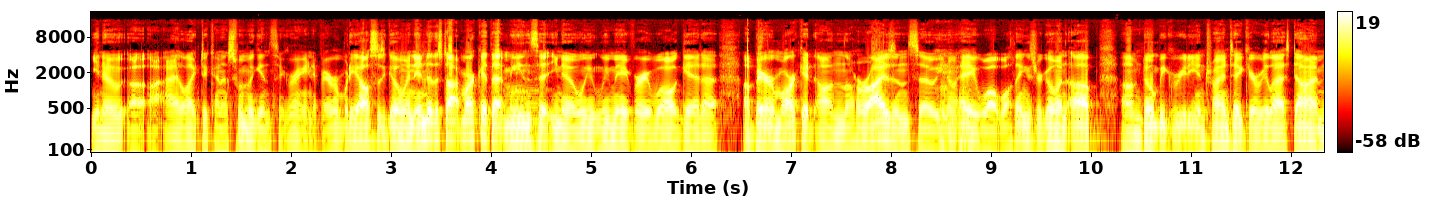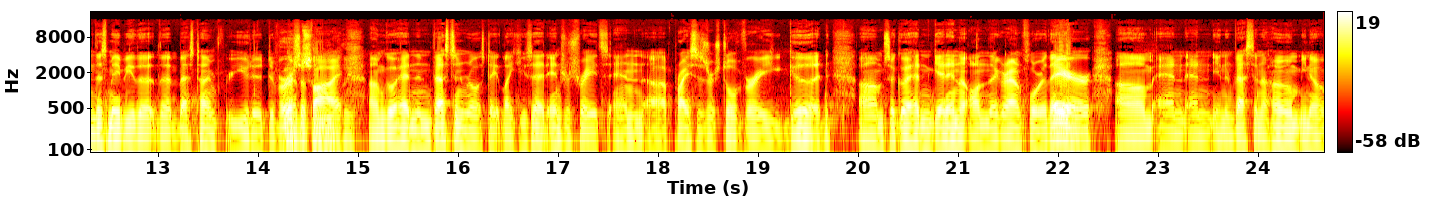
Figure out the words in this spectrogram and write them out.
you know, uh, I, like to kind of swim against the grain. If everybody else is going into the stock market, that means Mm-hmm. that you know we, we may very well get a, a bear market on the horizon. So you know, Mm-hmm. hey, while while things are going up, um, don't be greedy and try and take every last dime. This may be the, the best time for you to diversify. Um, go ahead and invest in real estate, like you said. Interest rates and uh, prices are still very good. Um, so go ahead and get in on the ground floor there, um, and, and and invest in a home. You know,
